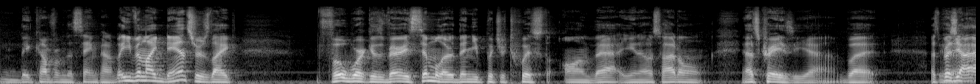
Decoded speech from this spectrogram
they come from the same kind of. But even like dancers, like footwork is very similar. Then you put your twist on that, you know. So I don't. That's crazy, yeah. But especially, Yeah,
